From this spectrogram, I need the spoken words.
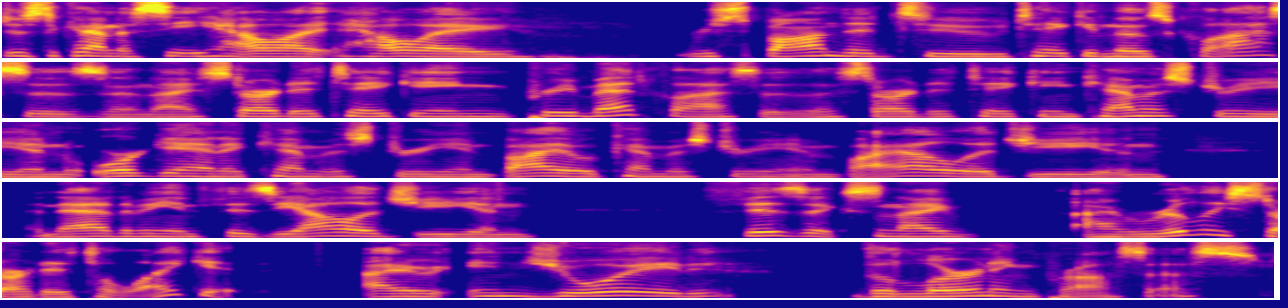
just to kind of see how I how I responded to taking those classes and I started taking pre-med classes. I started taking chemistry and organic chemistry and biochemistry and biology and anatomy and physiology and physics and I I really started to like it. I enjoyed the learning process.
